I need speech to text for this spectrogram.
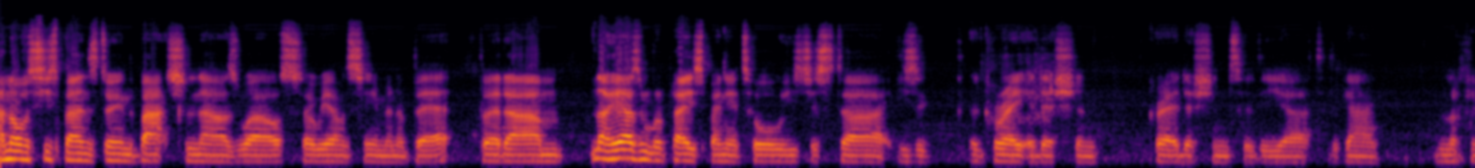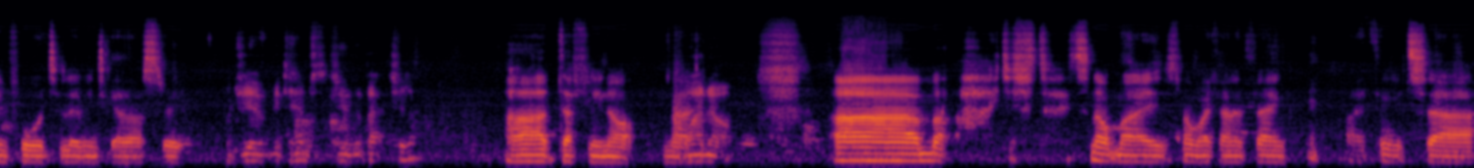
and obviously Spen's doing The Bachelor now as well, so we haven't seen him in a bit. But um, no, he hasn't replaced Spenny at all. He's just uh, he's a, a great addition, great addition to the uh, to the gang. I'm looking forward to living together, us three. Would you ever be tempted to do The Bachelor? Uh, definitely not. No. Why not? Um, I just it's not my it's not my kind of thing. I think it's uh,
